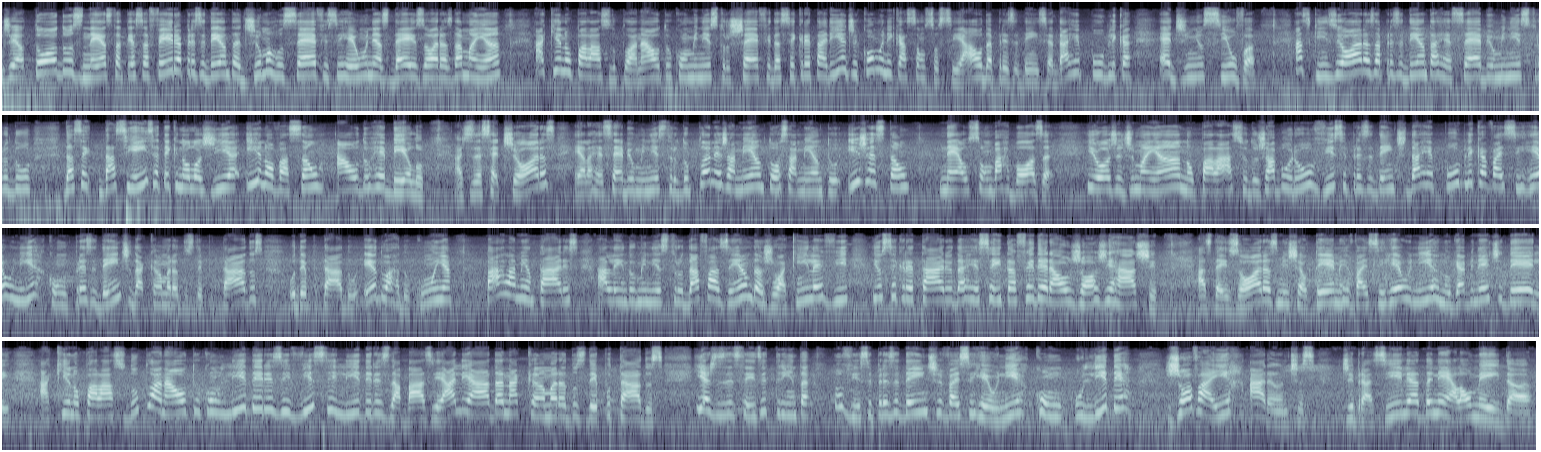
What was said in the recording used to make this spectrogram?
dia a todos. Nesta terça-feira, a presidenta Dilma Rousseff se reúne às 10 horas da manhã aqui no Palácio do Planalto com o ministro-chefe da Secretaria de Comunicação Social da Presidência da República, Edinho Silva. Às 15 horas, a presidenta recebe o ministro do, da, da Ciência, Tecnologia e Inovação, Aldo Rebelo. Às 17 horas, ela recebe o ministro do Planejamento, Orçamento e Gestão, Nelson Barbosa. E hoje de manhã, no Palácio do Jaburu, vice-presidente da República, República vai se reunir com o presidente da Câmara dos Deputados, o deputado Eduardo Cunha, parlamentares, além do ministro da Fazenda, Joaquim Levi, e o secretário da Receita Federal, Jorge Rache. Às 10 horas, Michel Temer vai se reunir no gabinete dele, aqui no Palácio do Planalto, com líderes e vice-líderes da base aliada na Câmara dos Deputados. E às 16h30, o vice-presidente vai se reunir com o líder Jovair Arantes. De Brasília, Daniela Almeida.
